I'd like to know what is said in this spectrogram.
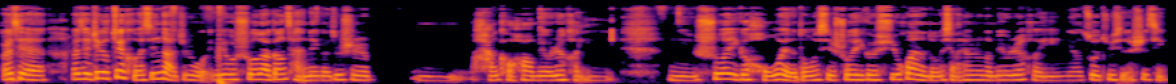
而且而且这个最核心的就是我又说到刚才那个，就是嗯，喊口号没有任何意义。你说一个宏伟的东西，说一个虚幻的东西，想象中的没有任何意义。你要做具体的事情。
